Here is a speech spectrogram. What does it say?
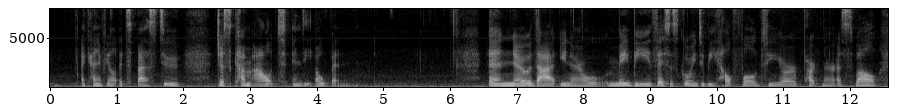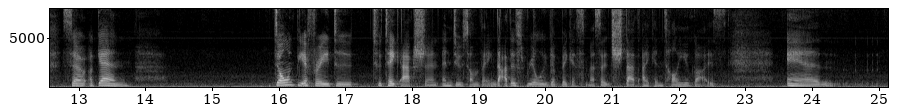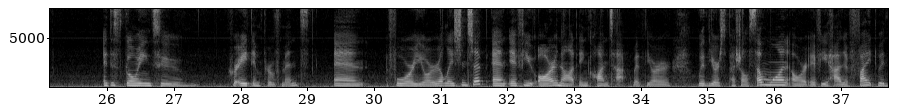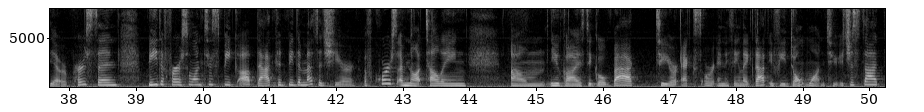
i kind of feel it's best to just come out in the open and know that you know maybe this is going to be helpful to your partner as well. So again don't be afraid to to take action and do something. That is really the biggest message that i can tell you guys. And it is going to create improvements and for your relationship and if you are not in contact with your with your special someone or if you had a fight with your person be the first one to speak up. That could be the message here. Of course i'm not telling um, you guys to go back to your ex or anything like that if you don't want to. It's just that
